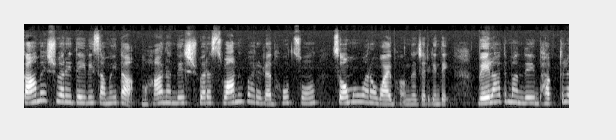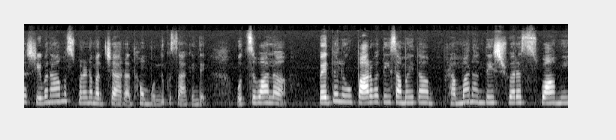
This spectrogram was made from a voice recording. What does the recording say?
కామేశ్వరి దేవి సమేత మహానందేశ్వర స్వామివారి రథోత్సవం సోమవారం వైభవంగా జరిగింది. వేలాది మంది భక్తుల శివనామ స్మరణ మధ్య రథం ముందుకు సాగింది. ఉత్సవాల పెద్దలు పార్వతీ సమేత బ్రహ్మానందీశ్వర స్వామి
